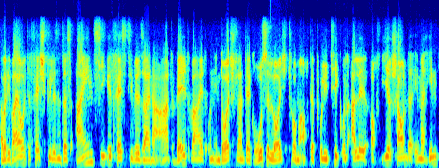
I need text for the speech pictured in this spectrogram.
aber die Bayreuther Festspiele sind das einzige Festival seiner Art weltweit und in Deutschland der große Leuchtturm auch der Politik und alle, auch wir schauen da immer hin.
